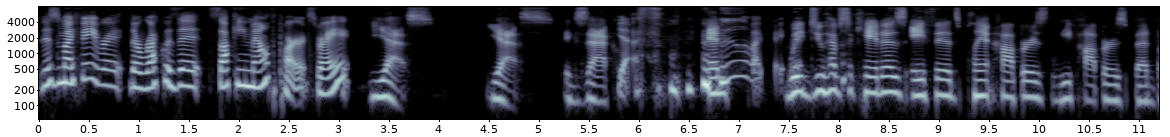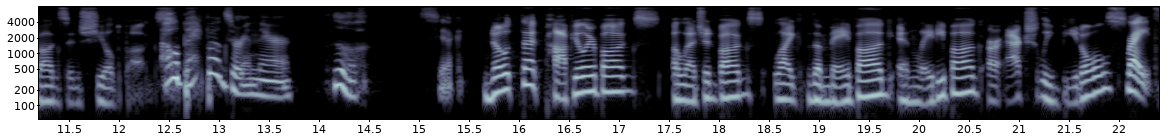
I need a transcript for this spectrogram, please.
This is my favorite. The requisite sucking mouth parts, right? Yes. Yes, exactly. Yes. And This is my favorite. We do have cicadas, aphids, plant hoppers, leaf hoppers, bed bugs, and shield bugs. Oh, bed bugs are in there. Ugh, sick. Note that popular bugs, alleged bugs, like the May bug and ladybug, are actually beetles, Right.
